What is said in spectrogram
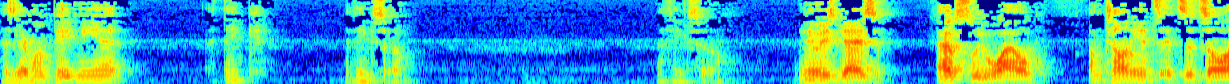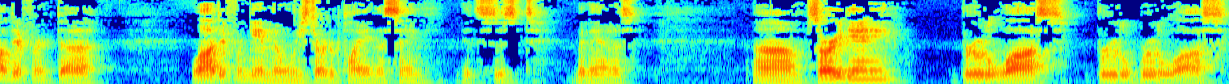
Has everyone paid me yet? I think. I think so. I think so. Anyways, guys, absolutely wild. I'm telling you, it's it's it's a lot different. Uh, a lot different game than when we started playing this thing. It's just bananas. Um, sorry, Danny. Brutal loss. Brutal, brutal loss.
